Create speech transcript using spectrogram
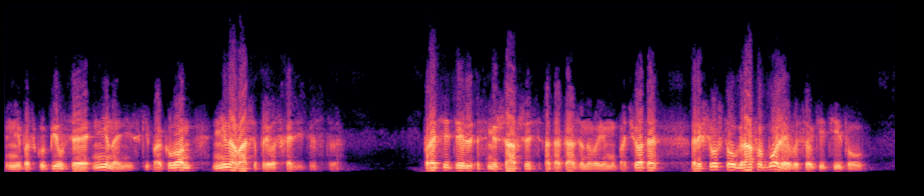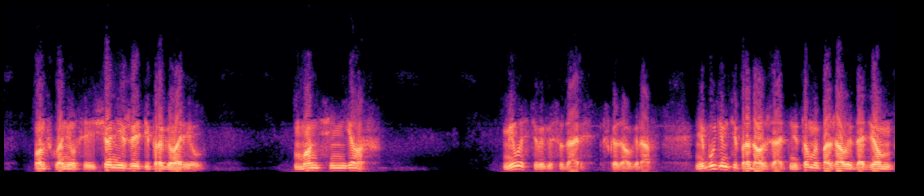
не поскупился ни на низкий поклон, ни на ваше превосходительство. Проситель, смешавшись от оказанного ему почета, решил, что у графа более высокий титул. Он склонился еще ниже и проговорил. «Монсеньор». «Милостивый государь», — сказал граф, — «не будемте продолжать, не то мы, пожалуй, дойдем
